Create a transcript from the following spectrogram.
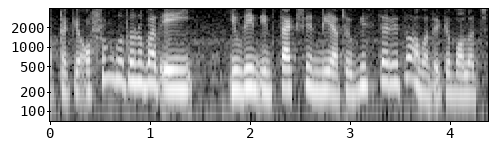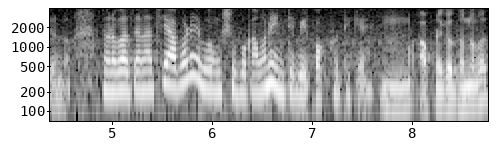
আপনাকে অসংখ্য ধন্যবাদ এই ইউরিন ইনফেকশন নিয়ে এত বিস্তারিত আমাদেরকে বলার জন্য ধন্যবাদ জানাচ্ছি আবার এবং শুভকামনা এনটিভির পক্ষ থেকে। আপনাকেও ধন্যবাদ।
